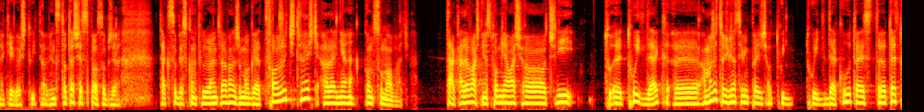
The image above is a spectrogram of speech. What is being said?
jakiegoś tweeta. Więc to też jest sposób, że tak sobie skonfigurowałem Traven, że mogę tworzyć treść, ale nie konsumować. Tak, ale właśnie wspomniałaś o, czyli TweetDeck. Y, a może coś więcej mi powiedzieć o tweet, TweetDecku? To jest, to jest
